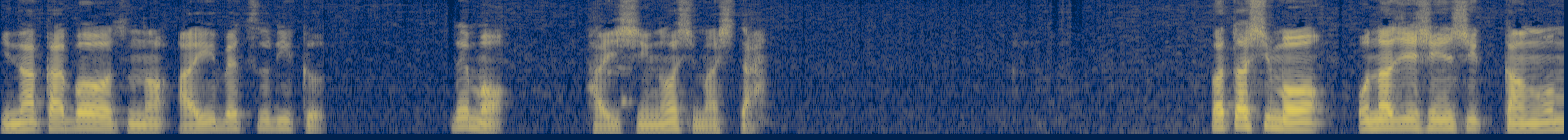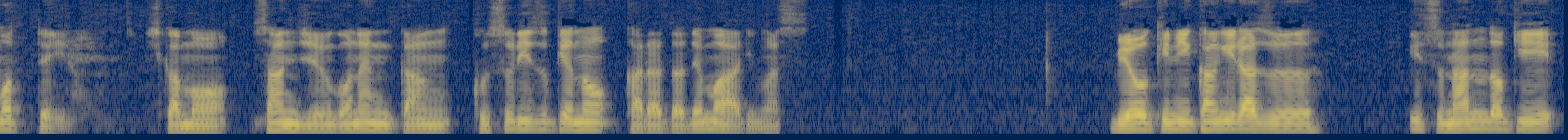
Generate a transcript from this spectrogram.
田舎坊主の愛別陸でも配信をしました。私も同じ心疾患を持っている。しかも35年間薬漬けの体でもあります。病気に限らず、いつ何時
